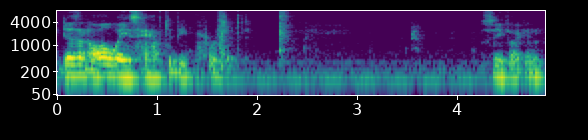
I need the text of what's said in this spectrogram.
it doesn't always have to be perfect. See if I can.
